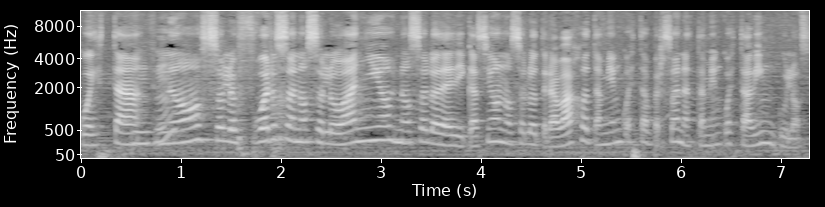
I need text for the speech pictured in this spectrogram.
Cuesta no solo esfuerzo, no solo años, no solo dedicación, no solo trabajo, también cuesta personas, también cuesta vínculos.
